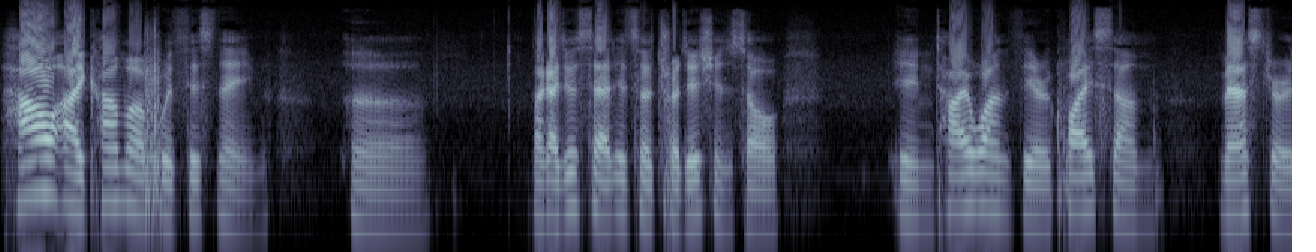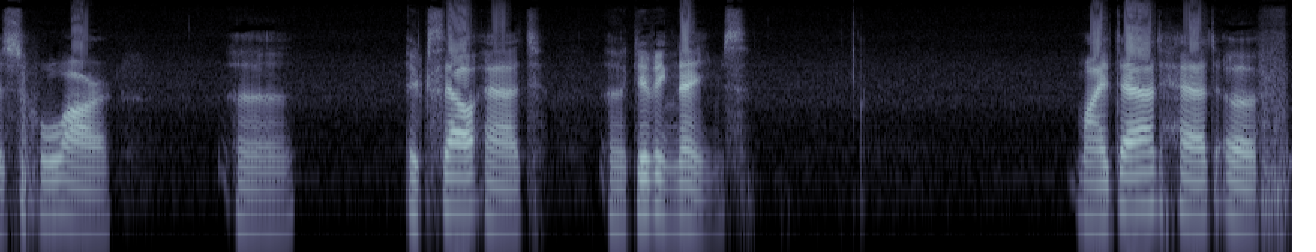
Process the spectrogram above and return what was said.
how I come up with this name. Uh, like I just said, it's a tradition. So in Taiwan, there are quite some masters who are uh, excel at uh, giving names. My dad had a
